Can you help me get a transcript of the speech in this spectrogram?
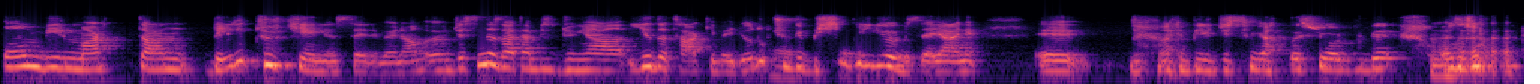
11 Mart'tan beri Türkiye'nin serüveni ama öncesinde zaten biz dünyayı da takip ediyorduk. Çünkü bir şey geliyor bize yani e, hani bir cisim yaklaşıyor gibi olacak.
